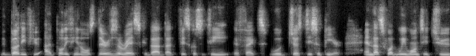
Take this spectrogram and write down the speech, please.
but if you add polyphenols, there is a risk that that viscosity effect would just disappear. And that's what we wanted to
